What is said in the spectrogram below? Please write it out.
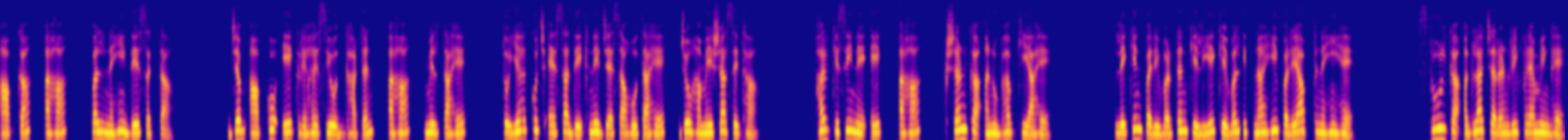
आपका, आहा, पल नहीं दे सकता। जब आपको एक रहस्योद्घाटन, आहा, मिलता है तो यह कुछ ऐसा देखने जैसा होता है, जो हमेशा से था। हर किसी ने एक, आहा, क्षण का अनुभव किया है। लेकिन परिवर्तन के लिए केवल इतना ही पर्याप्त नहीं है। स्टूल का अगला चरण रिफ्रेमिंग है।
